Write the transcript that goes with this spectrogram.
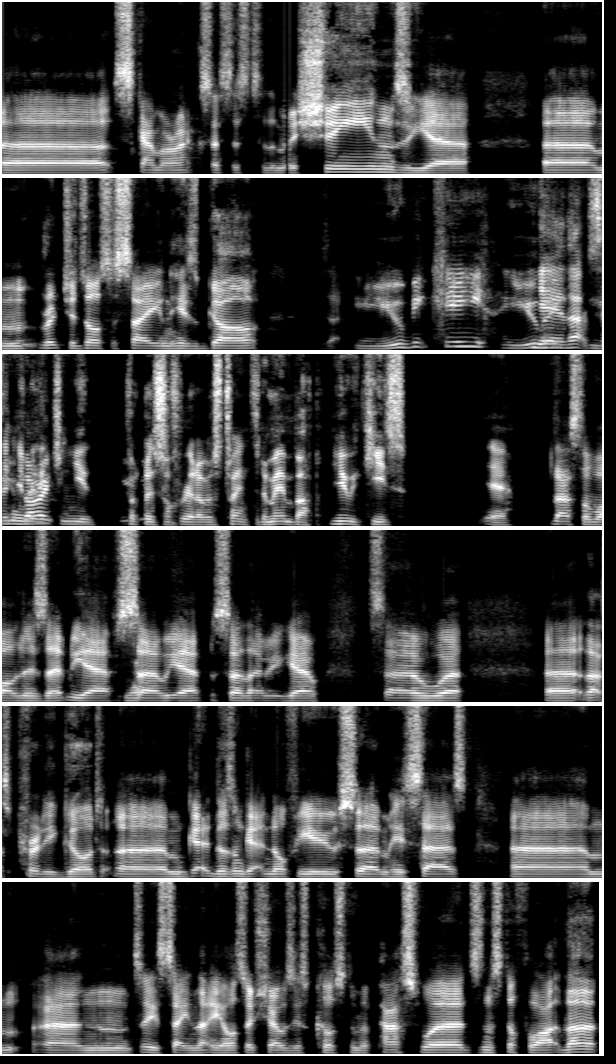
uh, scammer accesses to the machines. Yeah. Um, Richard's also saying he's got is that YubiKey. Yubi- Yeah, that's the name of the key for software I was trying to remember. YubiKeys. Yeah. That's the one, is it? Yeah. So yeah. So there we go. So uh, uh, that's pretty good. Um, get, doesn't get enough use, um, he says, um, and he's saying that he also shows his customer passwords and stuff like that.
